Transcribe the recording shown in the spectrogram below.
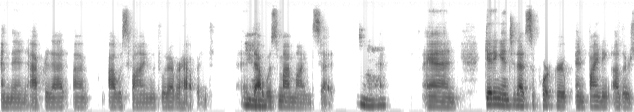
and then after that I I was fine with whatever happened. And Yeah. That was my mindset Aw. and getting into that support group and finding others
